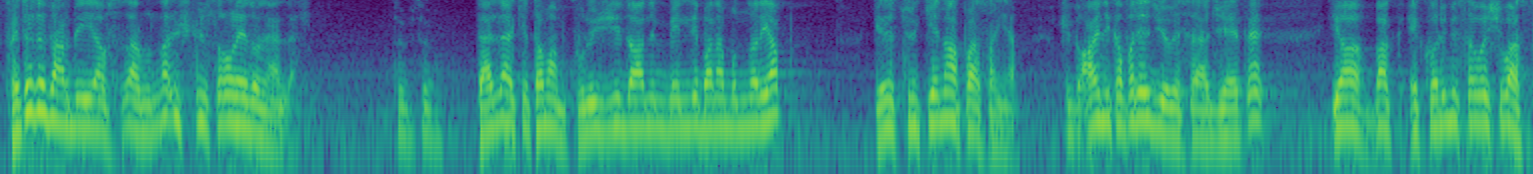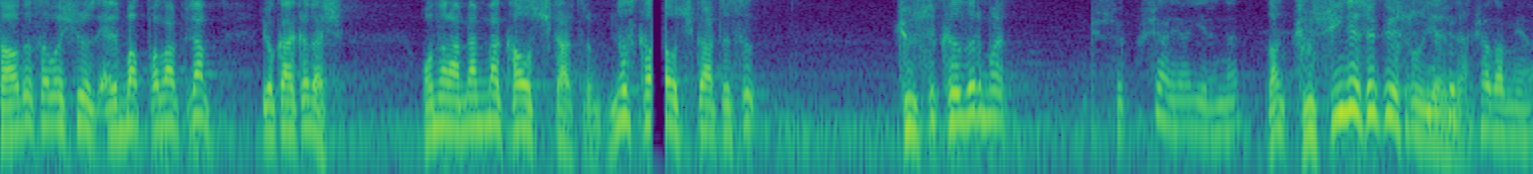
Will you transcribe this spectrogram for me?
FETÖ'de darbeyi yapsınlar bunlar üç gün sonra oraya dönerler. Tabii tabii. Derler ki tamam kurucu idanın belli bana bunları yap. Gerisi Türkiye ne yaparsan yap. Çünkü aynı kafa ne diyor mesela CHP? Ya bak ekonomi savaşı var sağda savaşıyoruz elbap falan filan. Yok arkadaş ona rağmen ben kaos çıkartırım. Nasıl kaos çıkartırsın? Kürsü kırılır mı? Sökmüşler ya yerinden. Lan kürsüyü ne söküyorsunuz yerinden? Sökmüş adam ya.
